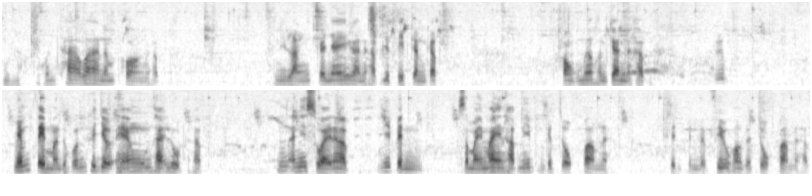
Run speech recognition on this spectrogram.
นี่นะทุกคนท่าว่าน้ำพองนะครับ อันนี้หลังกันใหญ่กันนะครับยึดติดกันกับ ของเมืองขอนแก่นนะครับคือเม้มเต็มอะทุกคนคือเยอะแหงมุมถ่ายรูปนะครับ อันนี้สวยนะครับ นี่เป็นสมัยใหม่นะครับ นี่เป็นกระจกความนะเป็นเป็นแบบฟิลของกระจกความนะครับ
